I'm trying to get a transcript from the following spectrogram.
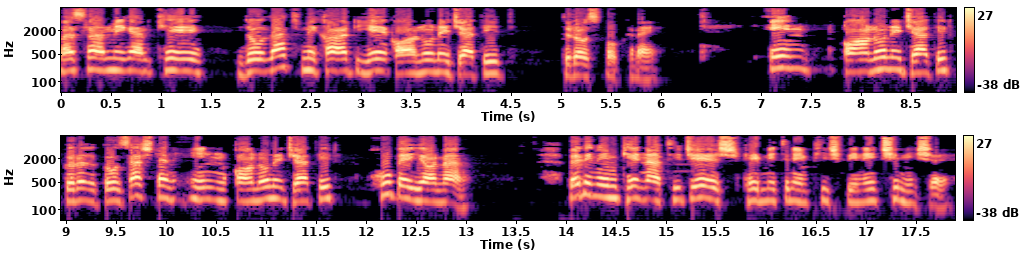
مثلا میگن که دولت می‌خواد یه قانون جدید درست بکنه. این قانون جدید گذشتن این قانون جدید خوبه یا نه؟ ببینیم که نتیجهش که می‌تونیم پیش بینی چی میشه.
